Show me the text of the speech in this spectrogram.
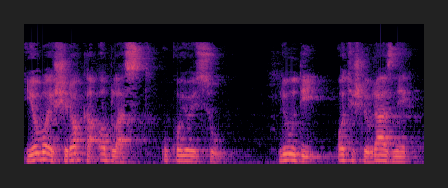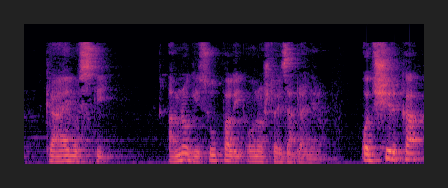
I ovo je široka oblast u kojoj su ljudi otišli u razne krajnosti, a mnogi su upali ono što je zabranjeno. Od širka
